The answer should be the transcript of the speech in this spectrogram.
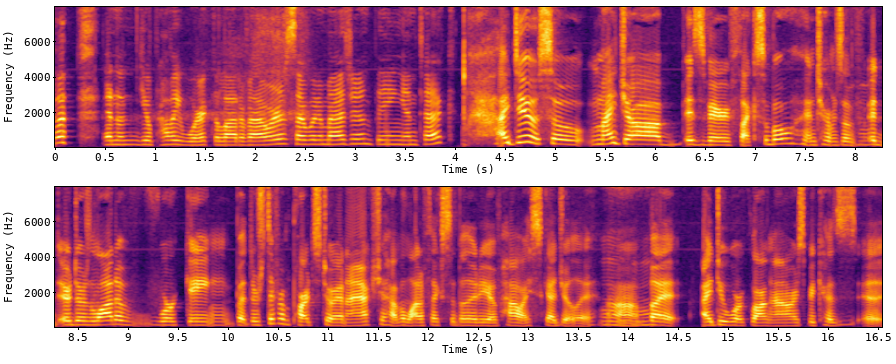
and then you probably work a lot of hours, I would imagine, being in tech. I do. So my job is very flexible in terms of Mm-hmm. it, there's a lot of working, but there's different parts to it, and I actually have a lot of flexibility of how I schedule it. Uh, Mhm. but I do work long hours because uh,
